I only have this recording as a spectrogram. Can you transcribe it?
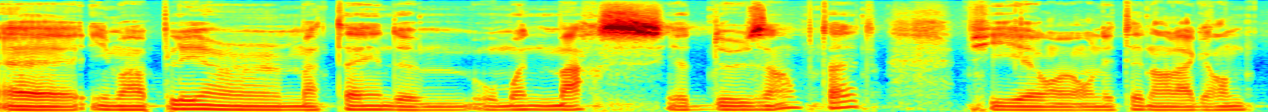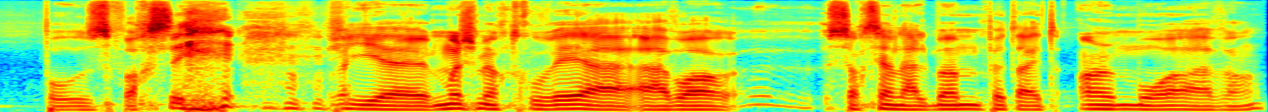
Euh, il m'a appelé un matin de, au mois de mars, il y a deux ans peut-être. Puis euh, on, on était dans la grande pause forcée. Puis euh, moi, je me retrouvais à, à avoir sorti un album peut-être un mois avant.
